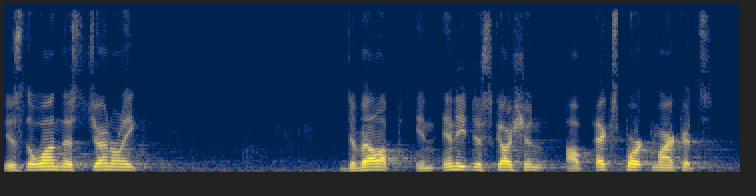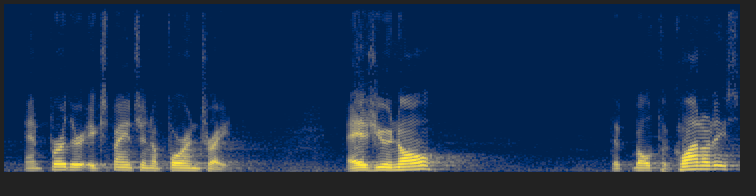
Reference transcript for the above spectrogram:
is the one that's generally developed in any discussion of export markets and further expansion of foreign trade. As you know, the, both the quantities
